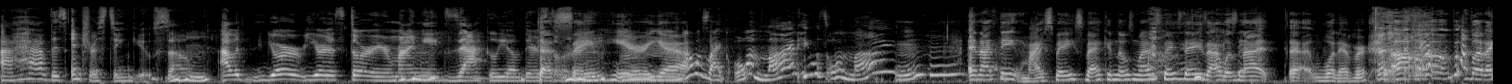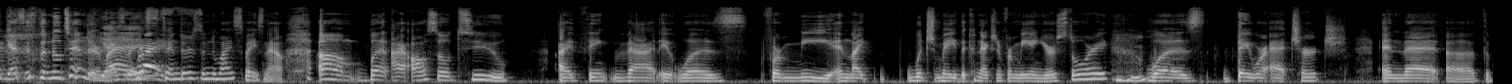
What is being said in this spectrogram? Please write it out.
I have this interest in you. So I would your your story remind me exactly of their that story. same here, I yeah. I was like, online? He was online? And I think MySpace back in those MySpace days, I was not uh, whatever. Um, but I guess it's the new Tinder. Yes. MySpace Right. Tinder's the new MySpace now. Um, but I also too, I think that it was for me and like which made the connection for me and your story was they were at church and that uh, the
